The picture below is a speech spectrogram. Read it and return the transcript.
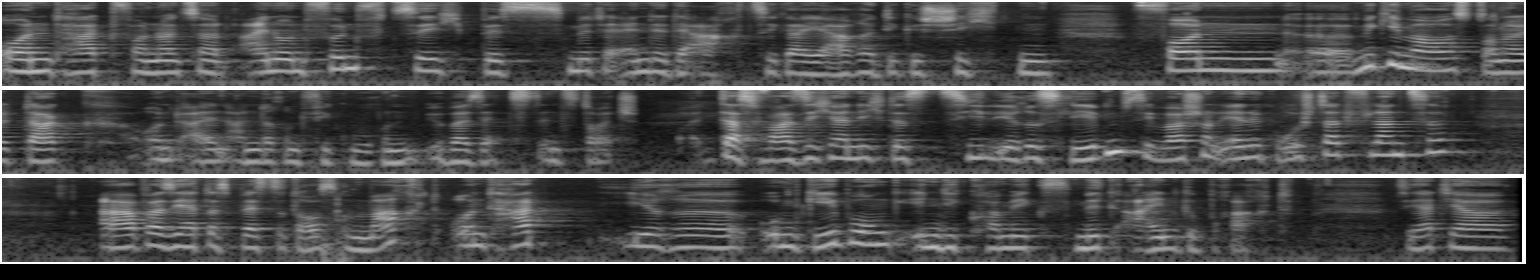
und hat von 1951 bis Mitte, Ende der 80er Jahre die Geschichten von äh, Mickey Mouse, Donald Duck und allen anderen Figuren übersetzt ins Deutsche. Das war sicher nicht das Ziel ihres Lebens. Sie war schon eher eine Großstadtpflanze, aber sie hat das Beste daraus gemacht und hat ihre Umgebung in die Comics mit eingebracht. Sie hat ja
